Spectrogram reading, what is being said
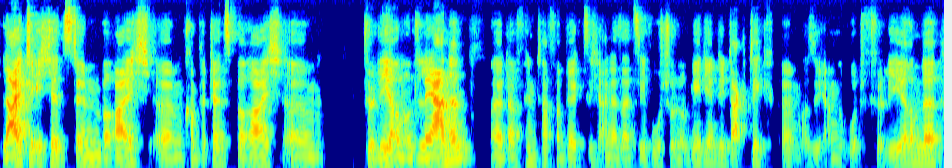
leite ich jetzt den Bereich, ähm, Kompetenzbereich ähm, für Lehren und Lernen. Äh, dahinter verbirgt sich einerseits die Hochschul- und Mediendidaktik, äh, also die Angebote für Lehrende.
